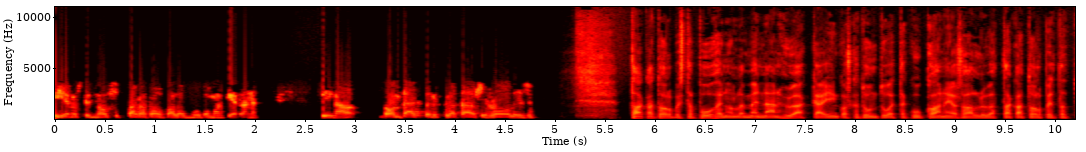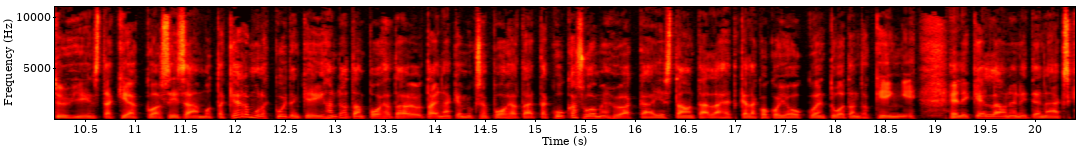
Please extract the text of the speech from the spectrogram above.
hienosti noussut takatolpalle muutaman kerran. Siinä on, on täyttänyt kyllä täysin roolinsa. Takatolpista puheen ollen mennään hyökkäjiin, koska tuntuu, että kukaan ei osaa lyödä takatolpilta tyhjiin sitä kiekkoa sisään. Mutta kerro mulle kuitenkin ihan datan pohjalta tai näkemyksen pohjalta, että kuka Suomen hyökkäjistä on tällä hetkellä koko joukkueen tuotantokingi. Eli kellä on eniten XG,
